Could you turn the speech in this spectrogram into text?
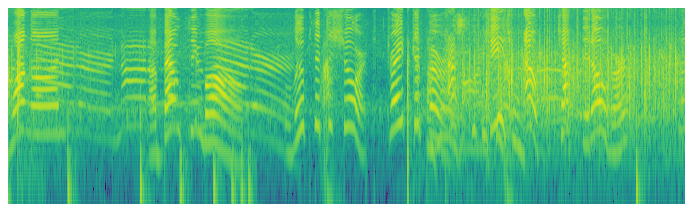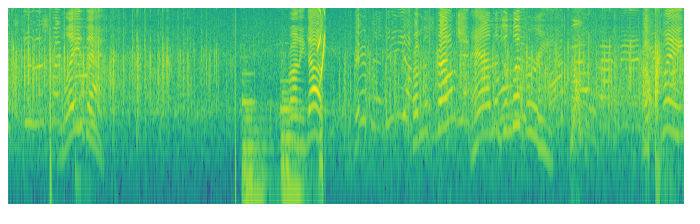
Swung on. A bouncing ball. Loops it to short. Straight to first. She's out. Chucks it over. Lays out. Running up. From the stretch and the delivery. A swing.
